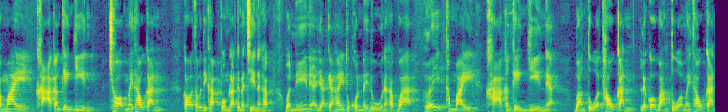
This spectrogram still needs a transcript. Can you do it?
ทำไมขากางเกงยีนชอบไม่เท่ากัน ก็สวัสดีครับ ผมรัตเดอะแมชชีนนะครับ วันนี้เนี่ยอยากจะให้ทุกคนได้ดูนะครับว่า เฮ้ยทำไมขากางเกงยีนเนี่ยบางตัวเท่ากัน แล้วก็บางตัวไม่เท่ากัน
